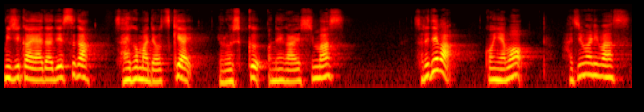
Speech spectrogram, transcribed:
短い間ですが最後までお付き合いよろしくお願いします。それでは今夜も始まります。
